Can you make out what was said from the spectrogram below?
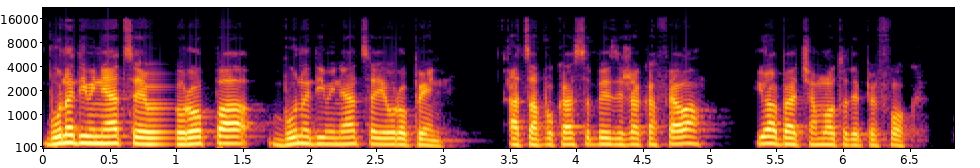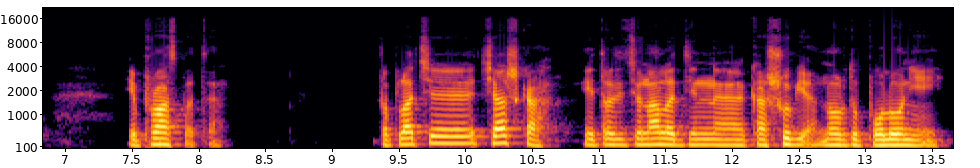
Bună dimineața Europa, bună dimineața europeni. Ați apucat să beți deja cafeaua? Eu abia ce am luat-o de pe foc. E proaspătă. Vă place ceașca? E tradițională din uh, Cașubia, nordul Poloniei.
